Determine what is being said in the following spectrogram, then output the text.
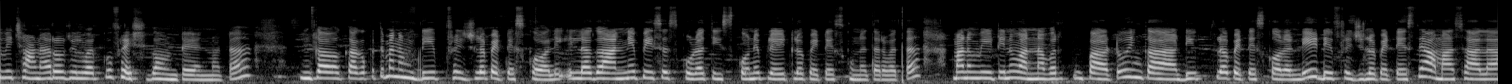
ఇవి చాలా రోజుల వరకు ఫ్రెష్గా ఉంటాయి అన్నమాట ఇంకా కాకపోతే మనం డీప్ ఫ్రిడ్జ్లో పెట్టేసుకోవాలి. ఇలాగ అన్ని పీసెస్ కూడా తీసుకొని ప్లేట్లో పెట్టేసుకున్న తర్వాత మనం వీటిని వన్ అవర్ పాటు ఇంకా డీప్లో పెట్టేసుకోవాలండి. డీప్ ఫ్రిడ్జ్లో పెట్టేస్తే ఆ మసాలా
